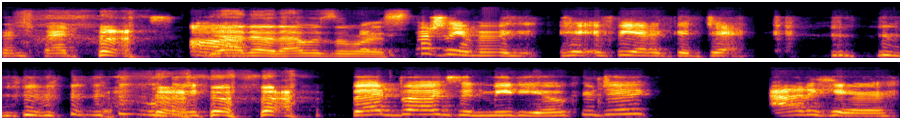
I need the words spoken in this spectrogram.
than bed bugs. yeah, Aw. no, that was the worst. Especially if, a, if he had a good dick. Like, bed bugs and mediocre dick, out of here.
